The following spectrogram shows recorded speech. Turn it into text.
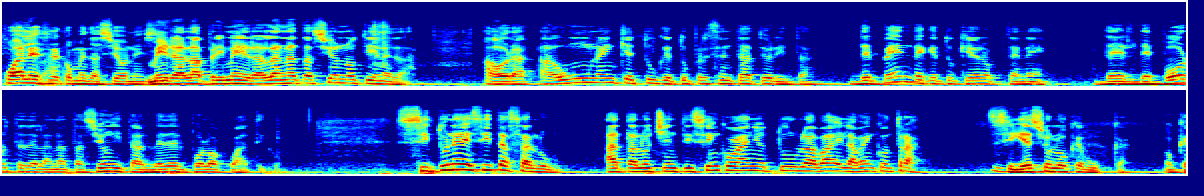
¿Cuáles recomendaciones? Mira, la primera, la natación no tiene edad. Ahora, a una inquietud que tú presentaste ahorita, depende que tú quieras obtener del deporte, de la natación y tal vez del polo acuático. Si tú necesitas salud, hasta los 85 años tú la vas y la vas a encontrar si eso es lo que busca, ¿ok?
